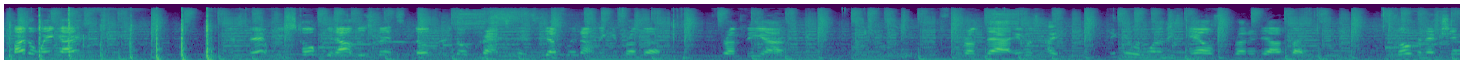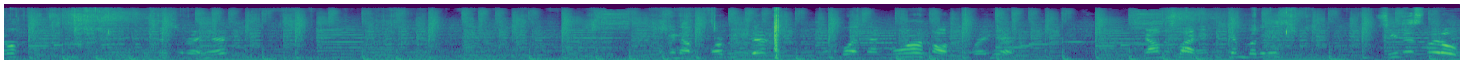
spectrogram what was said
And by the way, guys, this vent we scoped it out. This vent's no, there's no cracks. It's definitely not leaking from the from the uh, from that. It was I was one of these nails running down, but so the next shingle is this one right here. Okay, now before we do that, I'm gonna go ahead and add more caulking right here. Down this line. If you can look at this, see this little,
